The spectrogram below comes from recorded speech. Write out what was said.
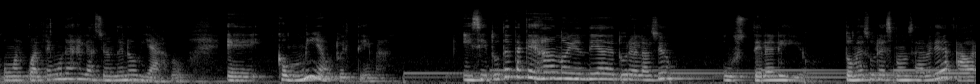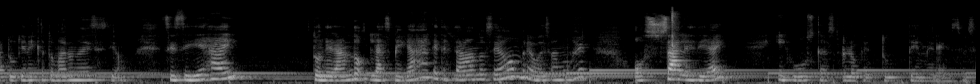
con el cual tengo una relación de noviazgo, eh, con mi autoestima. Y si tú te estás quejando hoy en día de tu relación, usted la eligió. Tome su responsabilidad. Ahora tú tienes que tomar una decisión. Si sigues ahí tolerando las migajas que te está dando ese hombre o esa mujer, o sales de ahí y buscas lo que tú te mereces.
